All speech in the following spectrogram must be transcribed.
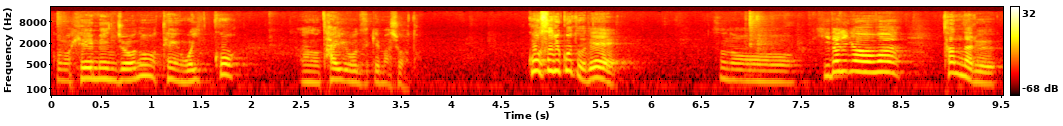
この平面上の点を1個あの対応づけましょうと。こうすることで、その左側は単なる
